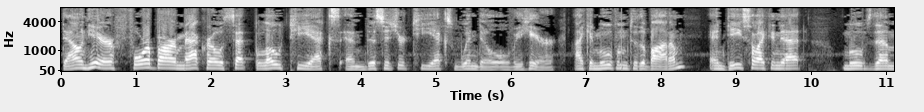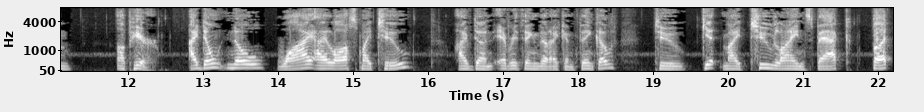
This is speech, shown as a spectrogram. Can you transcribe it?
down here, four bar macro set below TX, and this is your TX window over here, I can move them to the bottom, and deselecting that moves them up here. I don't know why I lost my two. I've done everything that I can think of to get my two lines back, but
